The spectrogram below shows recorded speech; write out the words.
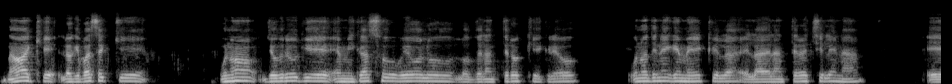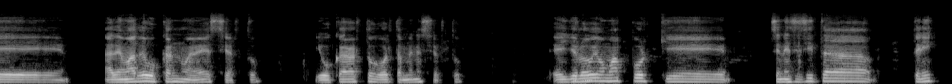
no, es que lo que pasa es que uno, yo creo que en mi caso veo los, los delanteros que creo, uno tiene que medir que la, la delantera chilena, eh, además de buscar nueve, es cierto, y buscar harto gol también es cierto. eh, yo lo veo más porque se necesita, tenéis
